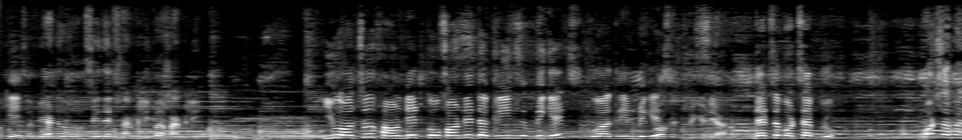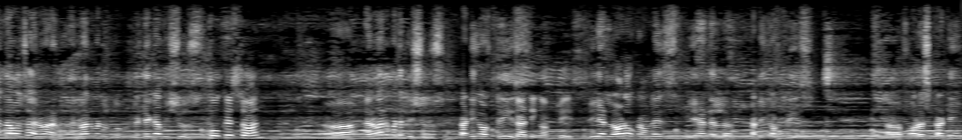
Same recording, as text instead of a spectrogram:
Okay. So we had to say that family per family. You also founded, co-founded the Green Brigades, Goa Green Brigades. Work in brigade, yeah. That's a WhatsApp group WhatsApp and also envi- environmental group. We take up issues. focused on Uh, environmental issues, cutting of trees. cutting of trees. We get a lot of complaints. We handle cutting of trees, uh, forest cutting,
